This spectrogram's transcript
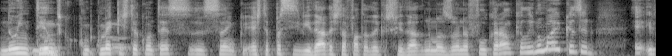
Não entendo como é que isto acontece sem esta passividade, esta falta de agressividade numa zona fulcral que é ali no meio, quer dizer, é,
